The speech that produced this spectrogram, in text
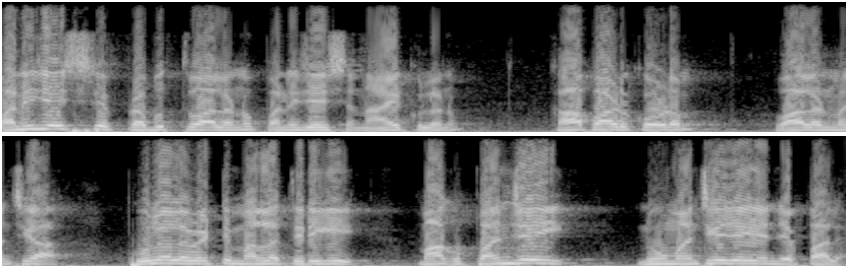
పనిచేసే ప్రభుత్వాలను పనిచేసే నాయకులను కాపాడుకోవడం వాళ్ళని మంచిగా పూలలో పెట్టి మళ్ళీ తిరిగి మాకు పని చేయి నువ్వు మంచిగా చేయి అని చెప్పాలి.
